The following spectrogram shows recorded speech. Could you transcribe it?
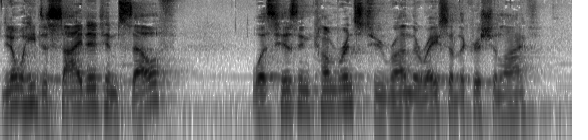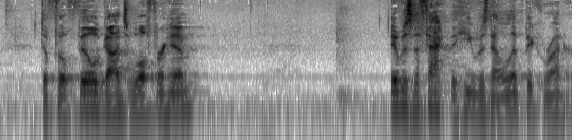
You know what he decided himself was his encumbrance to run the race of the Christian life, to fulfill God's will for him? It was the fact that he was an Olympic runner.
